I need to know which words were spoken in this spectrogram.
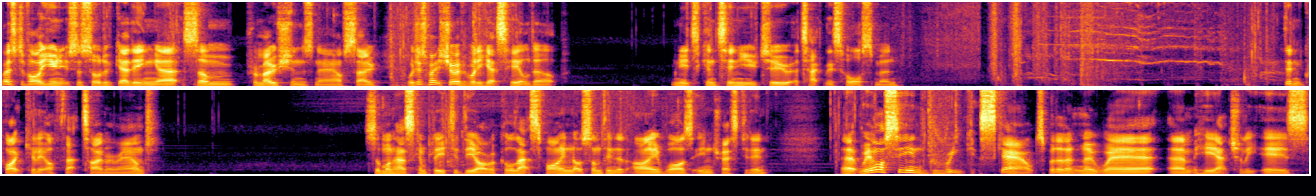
Most of our units are sort of getting uh, some promotions now, so we'll just make sure everybody gets healed up. We need to continue to attack this horseman. Didn't quite kill it off that time around. Someone has completed the Oracle. That's fine. Not something that I was interested in. Uh, we are seeing Greek scouts, but I don't know where um, he actually is.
